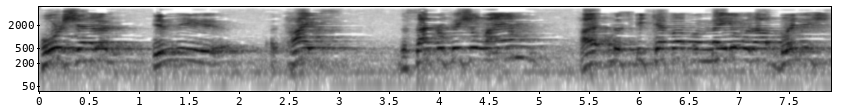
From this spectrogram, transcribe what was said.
foreshadowed in the types the sacrificial lamb, how it must be kept up a male without blemish,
